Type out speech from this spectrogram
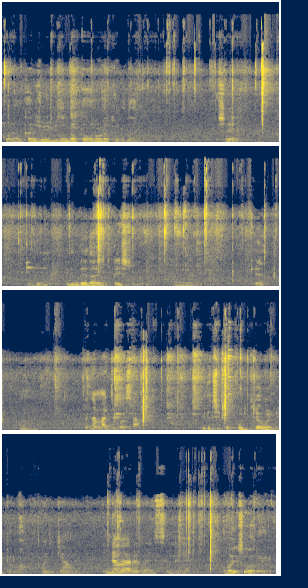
കുറേ ആൾക്കാർ ചോദിക്കും ഇതെന്താ തോലോടൊക്കെ ഇടുന്നതാണ് പക്ഷേ ഇത് ഇതിന്റെതായ ടേസ്റ്റ് ഉണ്ട്. ഓക്കെ ഇത് ചിക്കൻ പൊരിക്കാൻ വേണ്ടിയിട്ടുള്ള. പൊരിക്കാം ഇതിന്റെ വേറെ റൈസ് വേറെ വരും.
